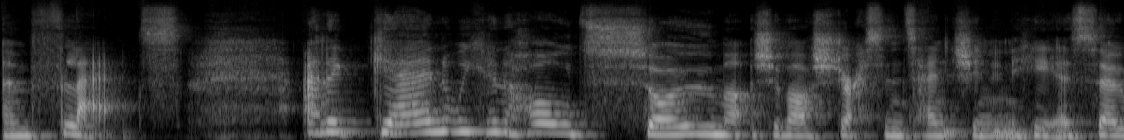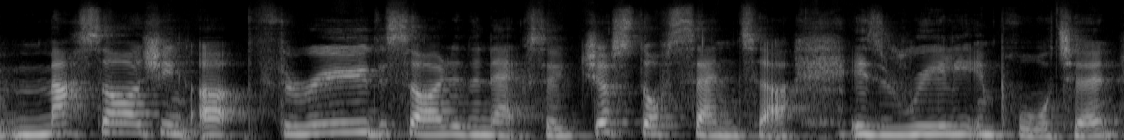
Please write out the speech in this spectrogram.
and flex. And again, we can hold so much of our stress and tension in here. So, massaging up through the side of the neck, so just off center, is really important.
